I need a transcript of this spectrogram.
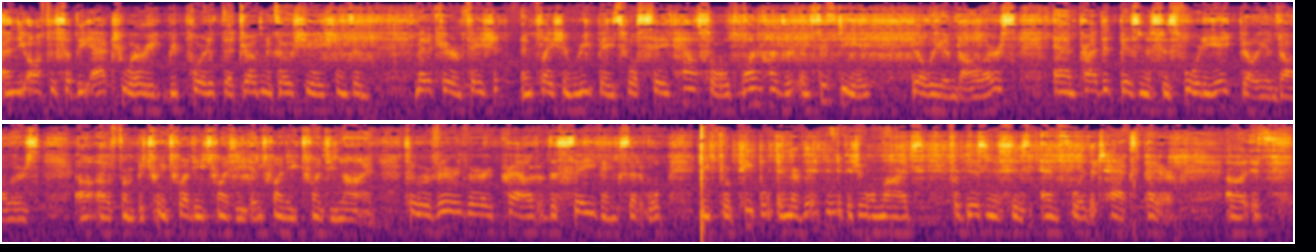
and the Office of the Actuary reported that drug negotiations and Medicare inflation, inflation rebates will save households $158 billion and private businesses $48 billion uh, uh, from between 2020 and 2029. So we're very, very proud of the savings that it will be for people in their individual lives, for businesses, and for the taxpayer. Uh, it's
